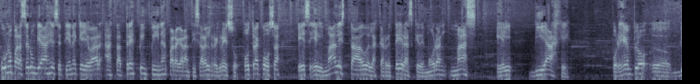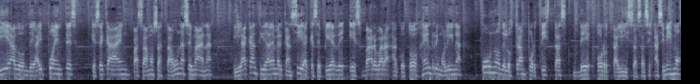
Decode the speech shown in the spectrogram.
Uno para hacer un viaje se tiene que llevar hasta tres pimpinas para garantizar el regreso. Otra cosa es el mal estado de las carreteras que demoran más el viaje. Por ejemplo, eh, vía donde hay puentes que se caen, pasamos hasta una semana y la cantidad de mercancía que se pierde es bárbara, acotó Henry Molina, uno de los transportistas de hortalizas. asimismo,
